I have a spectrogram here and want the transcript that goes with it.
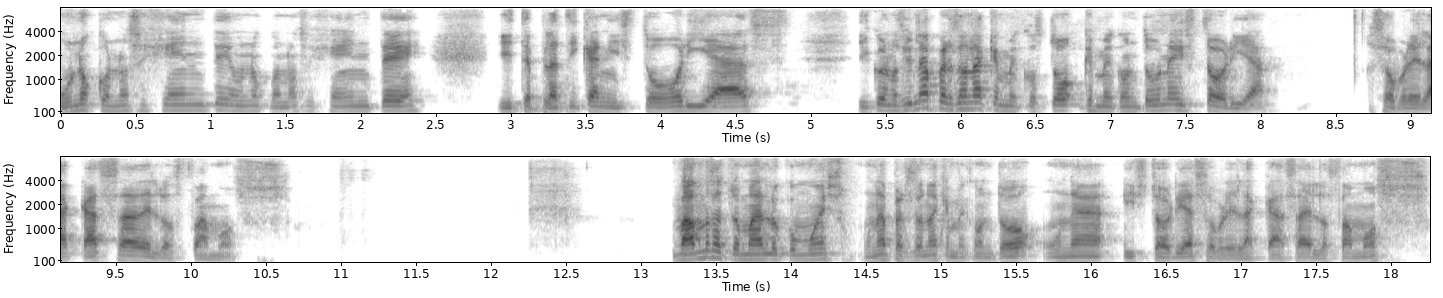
uno conoce gente, uno conoce gente y te platican historias. Y conocí una persona que me, costó, que me contó una historia sobre la casa de los famosos. Vamos a tomarlo como eso, una persona que me contó una historia sobre la casa de los famosos.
